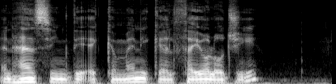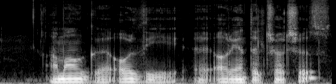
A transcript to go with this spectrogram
enhancing the ecumenical theology among uh, all the uh, Oriental churches.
